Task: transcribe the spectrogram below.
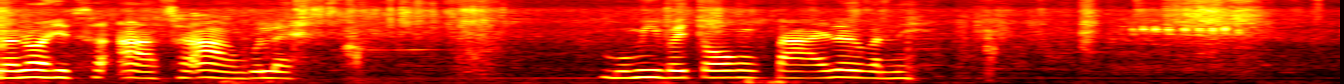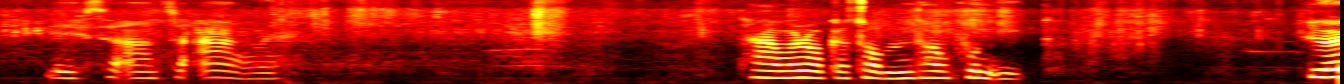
มาหน่อยเห็ดสะอาดสะอ่างไปเลยบ่มีใบตองตายเลยวันนี้เดี๋ยวสะอาดสะอ่างเลยทางมันออกกระสมทางฝุ่นอีก เรือ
